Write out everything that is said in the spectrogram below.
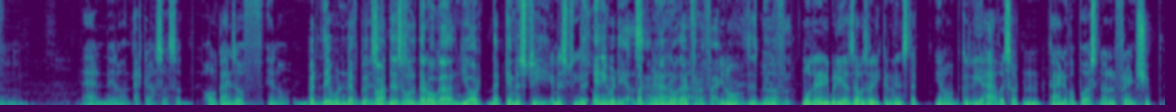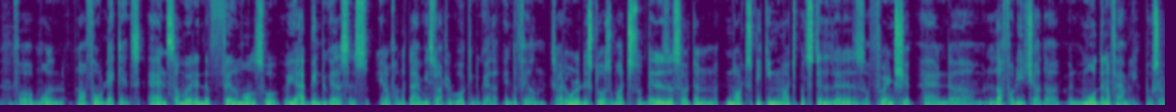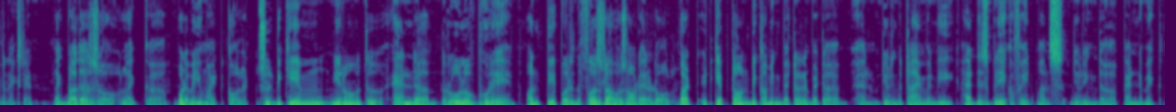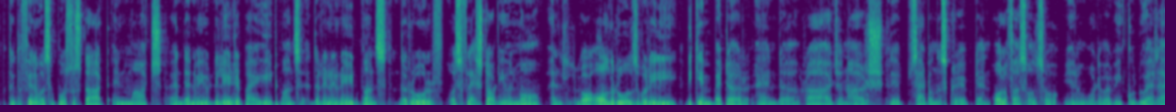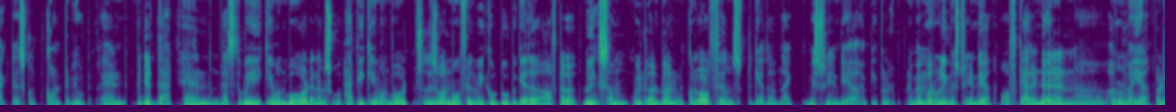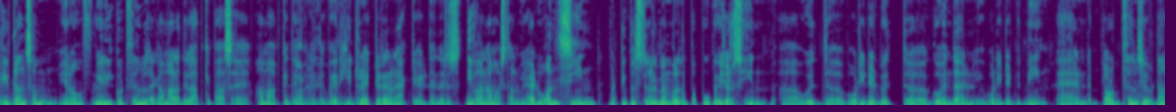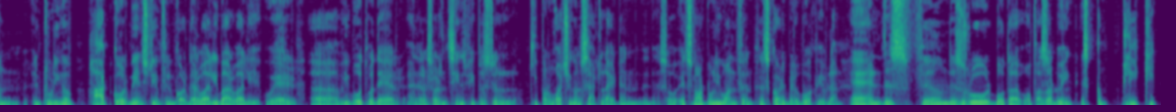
And, you know, that kind of stuff. So all kinds of, you know, But they wouldn't have got, This got this whole. Daroga and your that chemistry, chemistry. with So- anybody else. but, I mean, I know that uh, for a fact. You know, it's beautiful. uh, more than anybody else, I was very convinced that you know because we have a certain kind of a personal friendship for more than now four decades, and somewhere in the film also we have been together since you know from the time we started working together in the film. So I don't want to disclose much. So there is a certain not speaking much, but still there is a friendship and um, love for each other, more than a family to a certain extent. Like brothers or like uh, whatever you might call it. So it became, you know, the, and uh, the role of Bhure on paper in the first draft was not there at all, but it kept on becoming better and better. And during the time when we had this break of eight months during the pandemic, because the film was supposed to start in March and then we delayed it by eight months. Then in eight months, the role was fleshed out even more, and all the roles were really became better. And uh, Raj and Harsh, they sat on the script, and all of us also, you know, whatever we could do as actors could contribute, and we did that. And that's the way he came on board, and I'm so happy he came on board. So there's one more film we could do together after doing some. We've done, done a lot of films together, like Mr India. And people remember only Mr India of Calendar and uh, Arun Bhaiya, but we've done some, you know, really good films like Hamara Dil Aapke Paas Hai, Hum Aapke Dil Mein where he directed and acted. Then there is Deewana Mastana. We had one scene, but people still remember the Pappu Pager scene uh, with uh, what he did with uh, Govinda and what he did with me. And a lot of films we have done, including a hardcore mainstream film called Gharwali Baharwali, where uh, we both were there. And there are certain scenes people still keep on watching on satellite. And so it's not only one film, there's quite a bit of work we have done. And this film, this role both of us are doing is completely,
